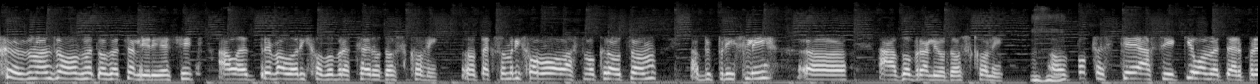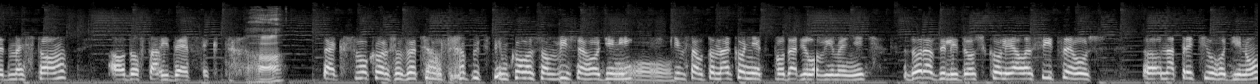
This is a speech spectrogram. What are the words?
s manželom sme to začali riešiť, ale trebalo rýchlo zobrať dceru do školy. No tak som rýchlo volala svokrovcom, aby prišli uh, a zobrali ju do školy. Uh, po ceste asi kilometr pred mestom uh, dostali defekt. Aha. Tak svokor sa začal trápiť s tým kolesom vyše hodiny, Oh. kým sa mu to nakoniec podarilo vymeniť. Dorazili do školy, ale síce už e, na tretiu hodinu.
